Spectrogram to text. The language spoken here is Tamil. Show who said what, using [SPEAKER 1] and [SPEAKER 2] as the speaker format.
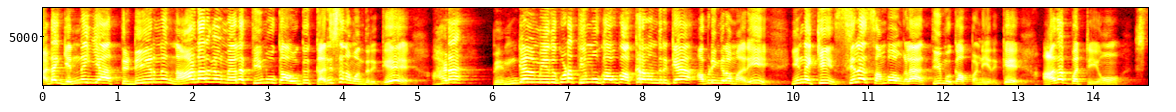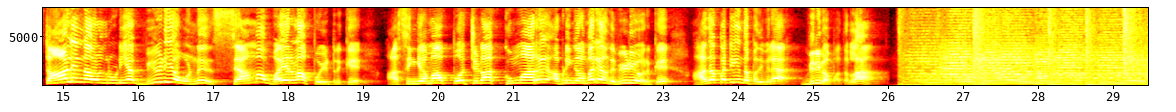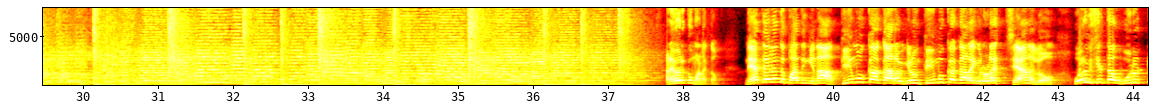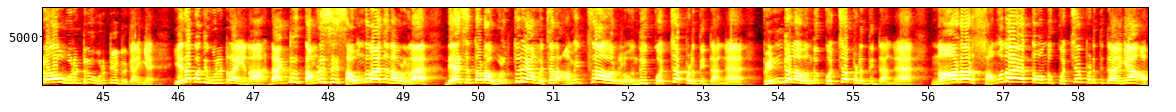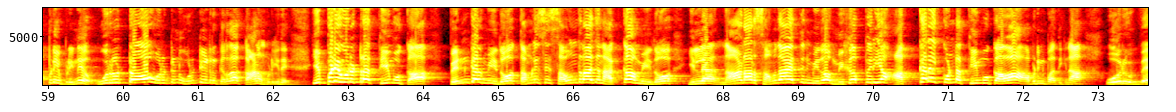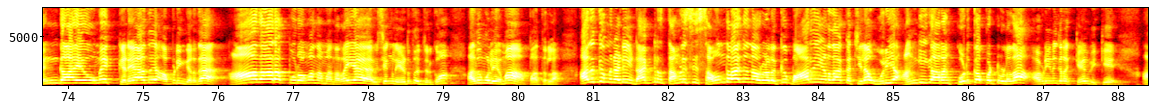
[SPEAKER 1] அட என்னய்யா திடீர்னு நாடார்கள் மேல திமுகவுக்கு கரிசனம் வந்திருக்கு. அட பெண்கள் மீது கூட திமுகவுக்கு அக்கறை வந்திருக்கே அப்படிங்கிற மாதிரி இன்னைக்கு சில சம்பவங்களை திமுக பண்ணியிருக்கு. அதை பற்றியும் ஸ்டாலின் அவர்களுடைய வீடியோ ஒன்று செம வைரலாக போயிட்டு இருக்கு போச்சுடா குமாரு அப்படிங்கிற மாதிரி அந்த வீடியோ இருக்கு. அதை பற்றி இந்த பதிவில் விரிவாக பார்த்துடலாம். அனைவருக்கும் வணக்கம். நேத்தையிலேருந்து பார்த்தீங்கன்னா திமுக காரவங்களும் திமுக காரங்களோட சேனலும் ஒரு விஷயத்த உருட்டோ உருட்டுன்னு உருட்டிட்டு இருக்காங்க. எதை பற்றி உருட்டுறாங்கன்னா டாக்டர் தமிழிசை சவுந்தரராஜன் அவர்களை தேசத்தோட உள்துறை அமைச்சர் அமித்ஷா அவர்களை வந்து கொச்சப்படுத்திட்டாங்க. பெண்களை வந்து கொச்சப்படுத்திட்டாங்க. நாடார் சமுதாயத்தை வந்து கொச்சப்படுத்திட்டாங்க. அப்படி இப்படின்னு உருட்டோ உருட்டுன்னு உருட்டிட்டு இருக்கிறதா காண முடியுது. இப்படி உருட்டுற திமுக பெண்கள் மீதோ தமிழிசை சவுந்தரராஜன் அக்கா மீதோ இல்லை நாடார் சமுதாயத்தின் மீதோ மிகப்பெரிய அக்கறை கொண்ட திமுகவா அப்படின்னு பார்த்தீங்கன்னா ஒரு வெங்காயமுமே கிடையாது அப்படிங்கிறத ஆதாரப்பூர்வமாக நம்ம நிறைய விஷயங்களை எடுத்து வச்சிருக்கோம். அது மூலயமா பார்த்துடலாம். அதுக்கு முன்னாடி டாக்டர் தமிழிசை சவுந்தரராஜன் அவர்களுக்கு பாரதிய ஜனதா கட்சியில் உரிய அங்கீகாரம் கொடுக்கப்பட்டுள்ளதா அப்படிங்கிற கேள்விக்கு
